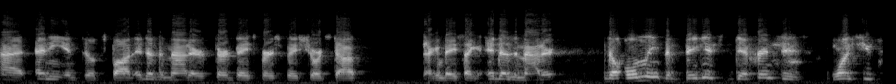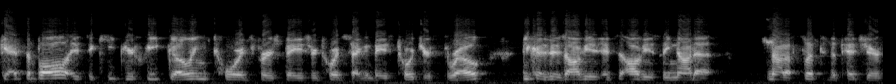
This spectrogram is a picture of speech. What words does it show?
at any infield spot. It doesn't matter third base, first base, shortstop, second base. Like it doesn't matter. The only the biggest difference is once you get the ball is to keep your feet going towards first base or towards second base, towards your throw, because it's obvious it's obviously not a not a flip to the pitcher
